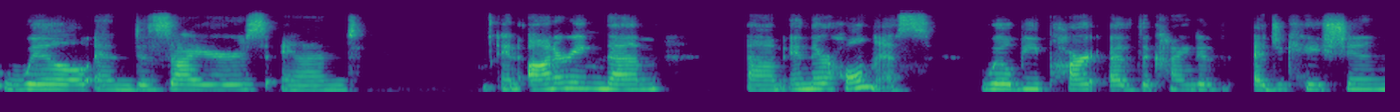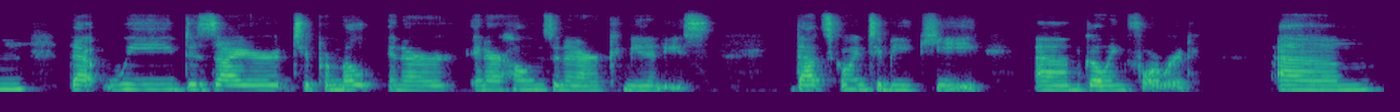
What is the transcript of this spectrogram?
will and desires and and honoring them um, in their wholeness will be part of the kind of education that we desire to promote in our in our homes and in our communities. That's going to be key um, going forward. Um,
